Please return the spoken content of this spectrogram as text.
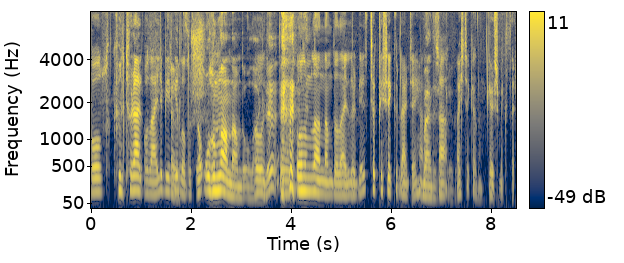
bol kültürel olaylı bir evet. yıl olur. Ya, olumlu anlamda olaylı. Ol, evet, olumlu anlamda olaylı deriz. Çok teşekkürler Ceyhan. Ben teşekkür ederim. Hoşçakalın. Görüşmek üzere.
